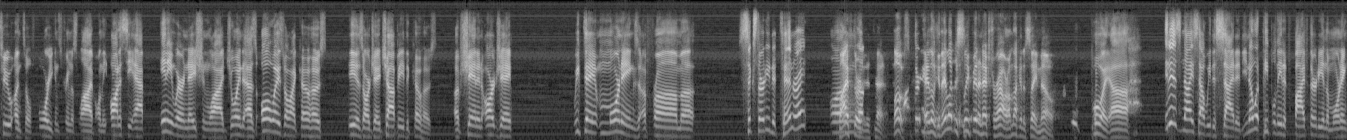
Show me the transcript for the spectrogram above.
2 until 4. You can stream us live on the Audacy app anywhere nationwide. Joined as always by my co-host. He is RJ Choppy, the co-host of Shannon RJ. Weekday mornings from uh, 6:30 to 10, right? On, Five uh, to ten. Close. Hey, look, if they let me sleep in an extra hour, I'm not going to say no. boy, uh, it is nice how we decided. You know what people need at 5:30 in the morning?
